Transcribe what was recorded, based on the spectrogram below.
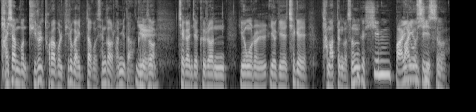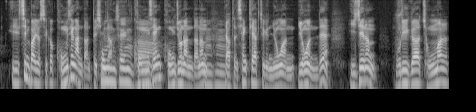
다시 한번 뒤를 돌아볼 필요가 있다고 생각을 합니다. 그래서 예. 제가 이제 그런 용어를 여기에 책에 담았던 것은 그러니까 심바이오시스 이 심바이오시스가 공생한다는 뜻입니다. 공생, 공생 아. 공존한다는 음흠. 어떤 생태학적인 용어, 용어인데 이제는 우리가 정말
